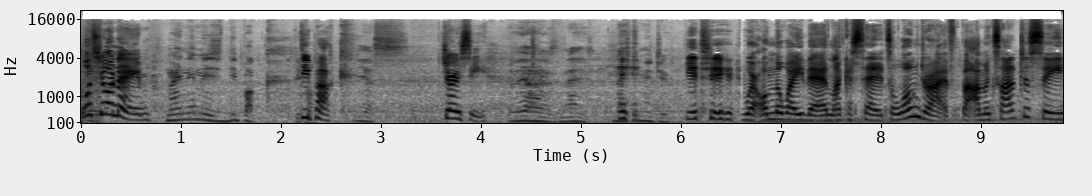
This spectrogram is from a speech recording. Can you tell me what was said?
What's your name? My name is Deepak. Deepak. Yes. Josie. Yeah, nice. Nice to meet you. You too. We're on the way there, and like I said, it's a long drive, but I'm excited to see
